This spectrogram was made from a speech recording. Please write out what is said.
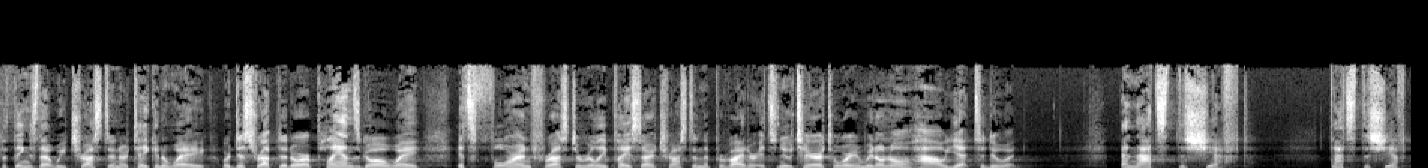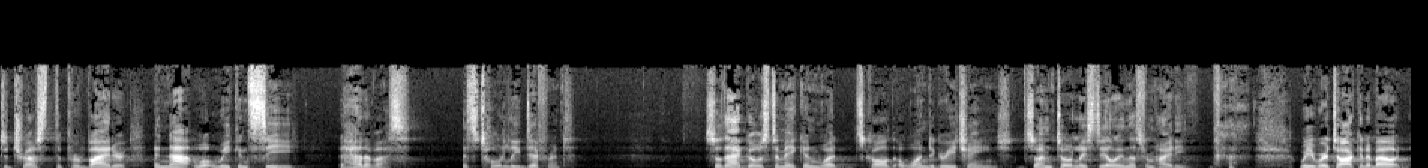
the things that we trust in are taken away or disrupted or our plans go away, it's foreign for us to really place our trust in the provider. It's new territory and we don't know how yet to do it. And that's the shift. That's the shift to trust the provider and not what we can see ahead of us. It's totally different. So that goes to making what's called a one degree change. So I'm totally stealing this from Heidi. we were talking about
